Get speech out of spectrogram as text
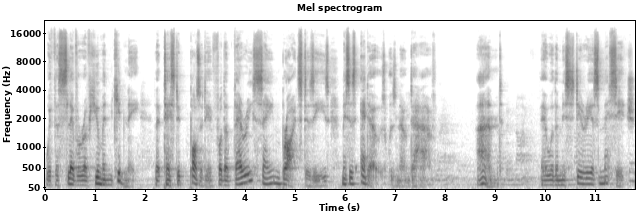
with the sliver of human kidney that tested positive for the very same Bright's disease Mrs. Eddowes was known to have. And there were the mysterious message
